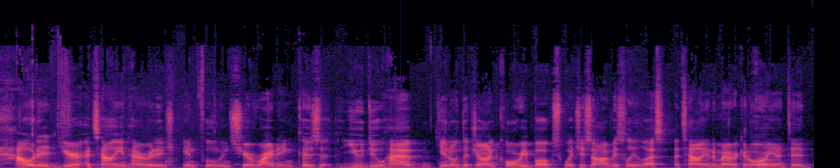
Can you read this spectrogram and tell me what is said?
How did your Italian heritage influence your writing? Because you do have, you know, the John Corey books, which is obviously less Italian American oriented,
